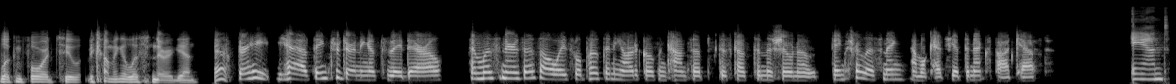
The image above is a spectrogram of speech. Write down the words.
looking forward to becoming a listener again. Yeah. Great. Yeah. Thanks for joining us today, Daryl. And listeners, as always, we'll post any articles and concepts discussed in the show notes. Thanks for listening, and we'll catch you at the next podcast. And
